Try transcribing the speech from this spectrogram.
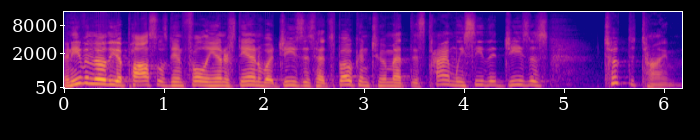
And even though the apostles didn't fully understand what Jesus had spoken to them at this time, we see that Jesus took the time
